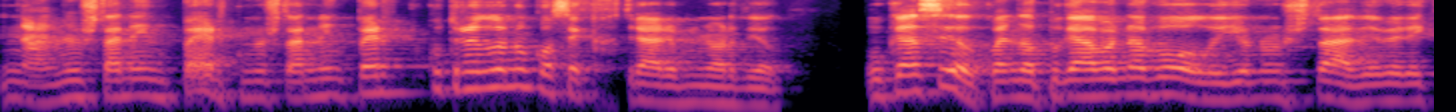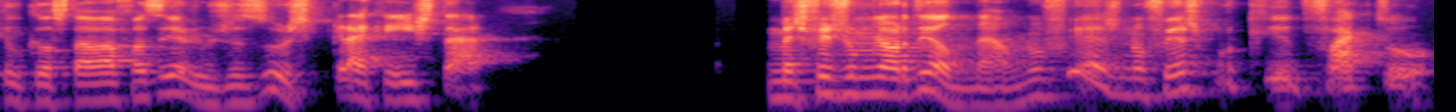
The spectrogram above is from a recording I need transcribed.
não, não está nem perto, não está nem perto, porque o treinador não consegue retirar o melhor dele. O Cancelo, quando ele pegava na bola e eu não estádio a ver aquilo que ele estava a fazer, o Jesus, craque, aí está. Mas fez o melhor dele? Não, não fez, não fez porque de facto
